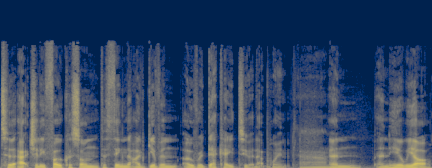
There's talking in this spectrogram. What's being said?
to actually focus on the thing that I'd given over a decade to at that point. And and here we are.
